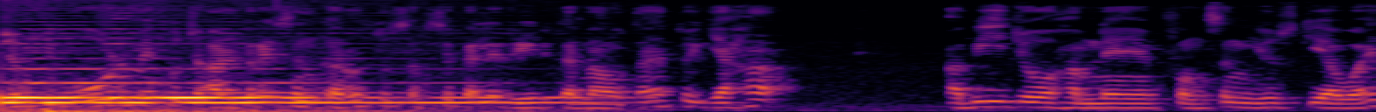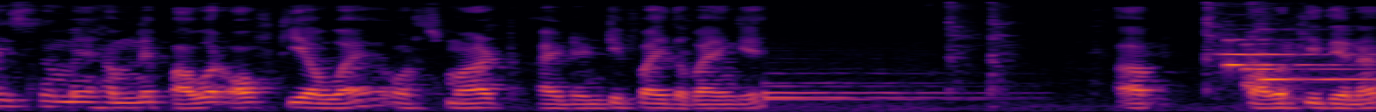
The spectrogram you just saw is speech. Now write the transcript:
जब बोर्ड में कुछ अल्ट्रेशन करो तो सबसे पहले रीड करना होता है। तो यहाँ अभी जो हमने फ़ंक्शन यूज़ किया हुआ है, इसमें हमने पावर ऑफ़ किया हुआ है और स्मार्ट आइडेंटिफाई दबाएँगे। आप पावर की देना।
